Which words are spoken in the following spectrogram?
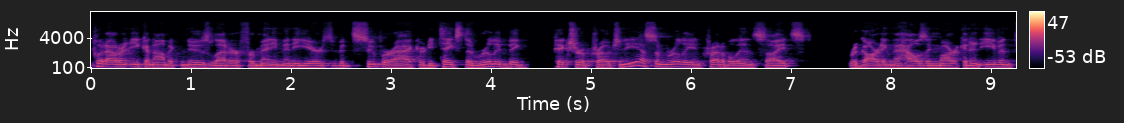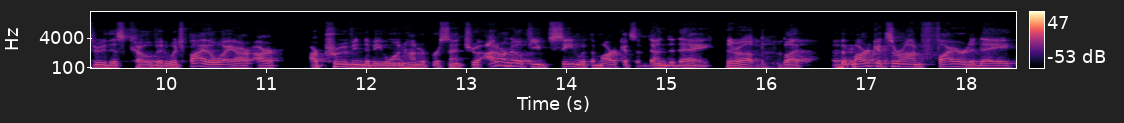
put out an economic newsletter for many many years. He's been super accurate. He takes the really big picture approach and he has some really incredible insights regarding the housing market and even through this covid which by the way are, are are proving to be 100% true. I don't know if you've seen what the markets have done today they're up. but the markets are on fire today.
